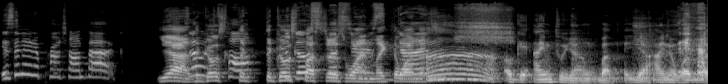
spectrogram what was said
Isn't it a proton pack? Yeah, the ghost the, called? the The Ghostbusters, one, like the one. That. Ah, okay, I'm too young, but yeah, I know what that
